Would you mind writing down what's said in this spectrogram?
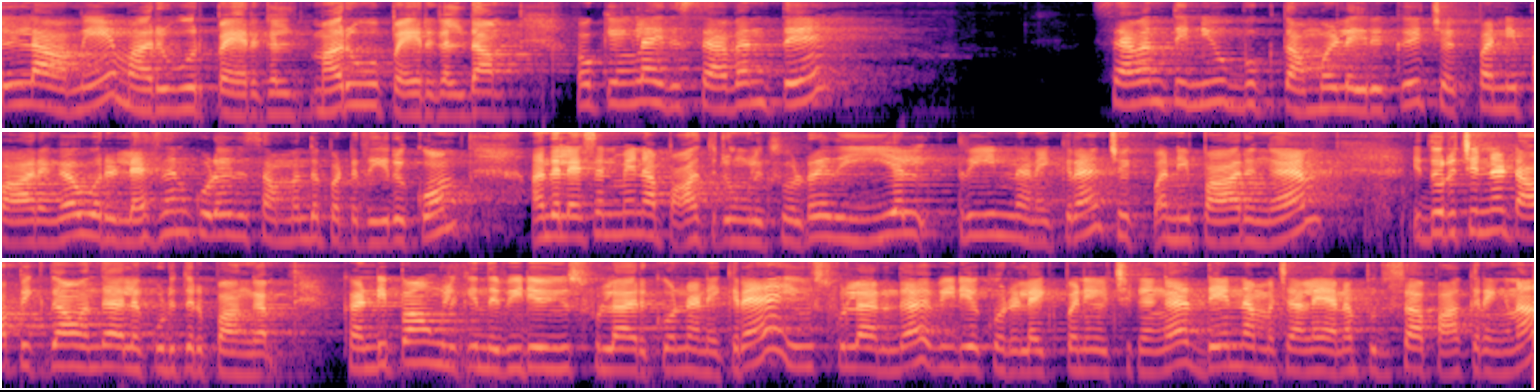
எல்லாமே மருவூர் பெயர்கள் மருவு பெயர்கள் தான். ஓகேங்களா? இது செவன்த்து செவன்த் நியூ புக் தமிழில் இருக்குது செக் பண்ணி பாருங்கள் ஒரு லெசன் கூட இது சம்மந்தப்பட்டது இருக்கும். அந்த லெசனுமே நான் பார்த்துட்டு உங்களுக்கு சொல்கிறேன் இது இயல் த்ரீன்னு நினைக்கிறேன். செக் பண்ணி பாருங்கள் இது ஒரு சின்ன டாபிக் தான் வந்து அதில் கொடுத்துருப்பாங்க. கண்டிப்பாக உங்களுக்கு இந்த வீடியோ யூஸ்ஃபுல்லாக இருக்கும்னு நினைக்கிறேன். யூஸ்ஃபுல்லாக இருந்தால் வீடியோக்கு ஒரு லைக் பண்ணி வச்சுக்கோங்க. தென் நம்ம சேனல் யாரும் புதுசாக பார்க்குறீங்கன்னா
